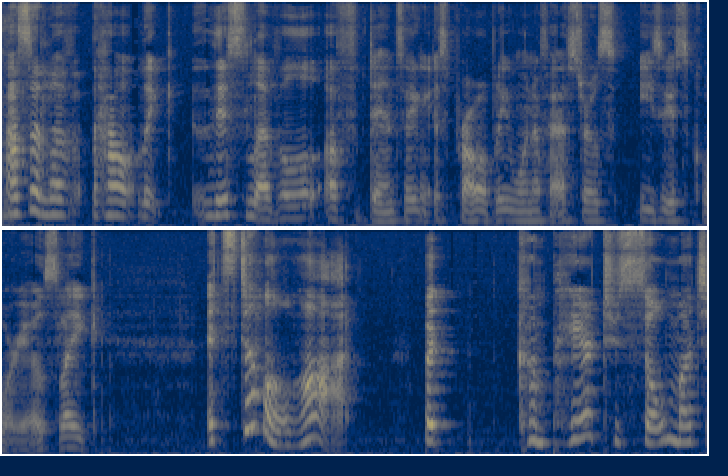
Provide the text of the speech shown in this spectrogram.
I also love how like this level of dancing is probably one of Astro's easiest choreos. Like it's still a lot, but compared to so much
